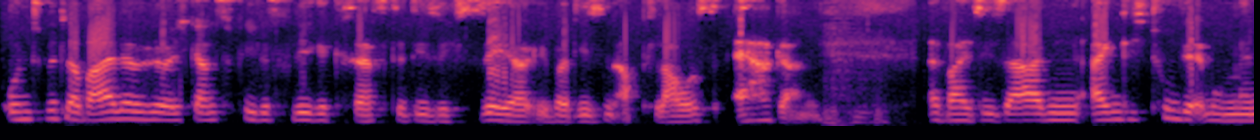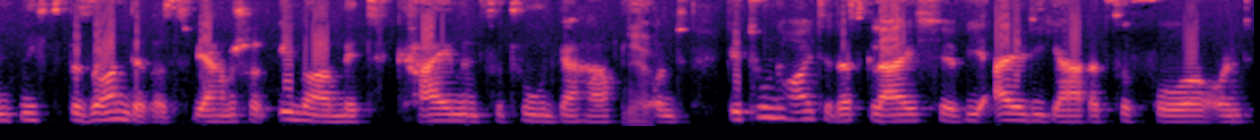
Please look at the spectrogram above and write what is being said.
Und mittlerweile höre ich ganz viele Pflegekräfte, die sich sehr über diesen Applaus ärgern. Mhm weil sie sagen, eigentlich tun wir im Moment nichts Besonderes. Wir haben schon immer mit Keimen zu tun gehabt ja. und wir tun heute das Gleiche wie all die Jahre zuvor und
